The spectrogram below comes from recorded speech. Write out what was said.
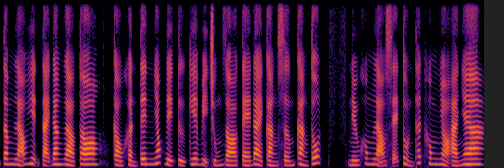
tâm lão hiện tại đang gào to, cầu khẩn tên nhóc đệ tử kia bị trúng gió té đài càng sớm càng tốt. Nếu không lão sẽ tổn thất không nhỏ à nha.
